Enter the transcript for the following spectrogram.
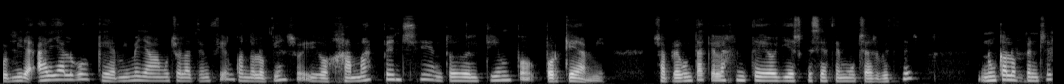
pues mira, hay algo que a mí me llama mucho la atención cuando lo pienso y digo, jamás pensé en todo el tiempo por qué a mí. O sea, pregunta que la gente oye es que se hace muchas veces. Nunca lo pensé.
